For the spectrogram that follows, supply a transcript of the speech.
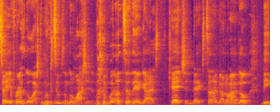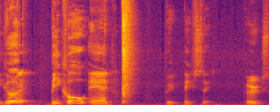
Tell your friends to go watch the movie too, because I'm gonna watch it. but until then, guys, catch you next time. Y'all know how I go. Be good, be cool, and be easy. Peace.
